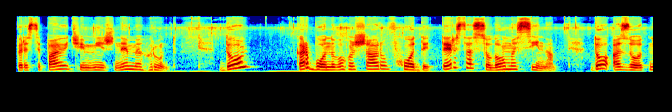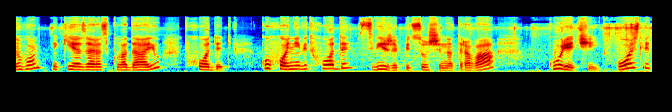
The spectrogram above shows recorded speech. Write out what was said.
пересипаючи між ними ґрунт. До карбонового шару входить тирса, солома, сіна. До азотного, який я зараз вкладаю, входить кухонні відходи, свіжа підсушена трава, курячий послід,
